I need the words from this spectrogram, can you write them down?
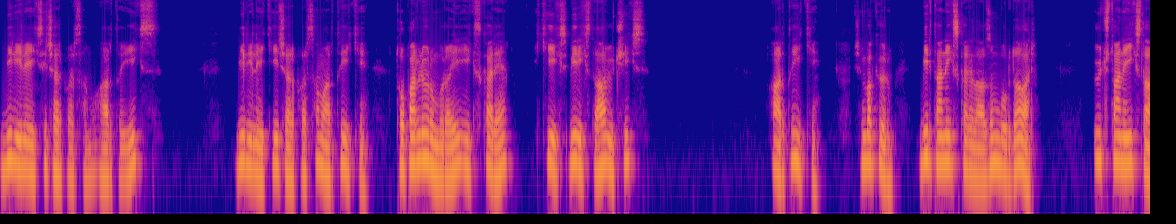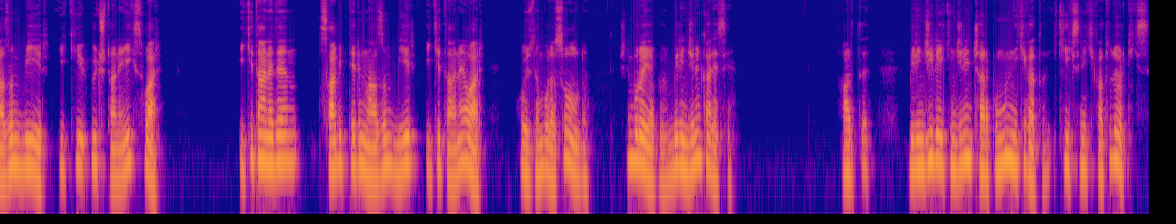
1 ile x'i çarparsam artı x. 1 ile 2'yi çarparsam artı 2. Toparlıyorum burayı. x kare 2x 1x daha 3x artı 2. Şimdi bakıyorum. Bir tane x kare lazım burada var. 3 tane x lazım. 1, 2, 3 tane x var. 2 taneden sabit terim lazım. 1, 2 tane var. O yüzden burası oldu. Şimdi burayı yapıyorum. Birincinin karesi. Artı birinci ile ikincinin çarpımının 2 katı. 2x'in 2 katı 4x.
